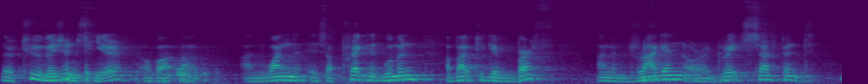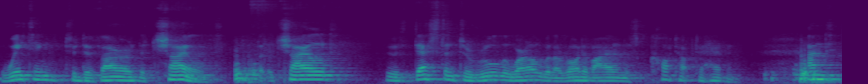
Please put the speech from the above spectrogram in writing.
There are two visions here, of a, a, and one is a pregnant woman about to give birth, and a dragon or a great serpent waiting to devour the child. But the child who is destined to rule the world with a rod of iron, is caught up to heaven. And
